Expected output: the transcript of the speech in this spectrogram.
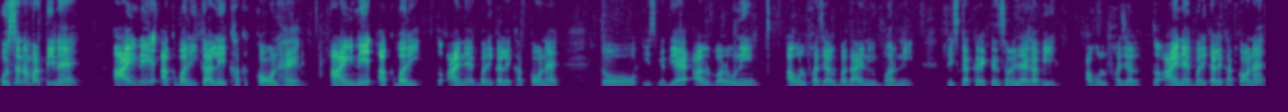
क्वेश्चन नंबर तीन है आईने अकबरी का लेखक कौन है? आईने अकबरी। तो आईने अकबरी का लेखक कौन है? तो इसमें दिया है अलबरूनी, अबुल फजल, बदायनी, बरनी। तो इसका करेक्ट आंसर हो जाएगा बी अबुल फजल। तो आईने अकबरी का लेखक कौन है?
